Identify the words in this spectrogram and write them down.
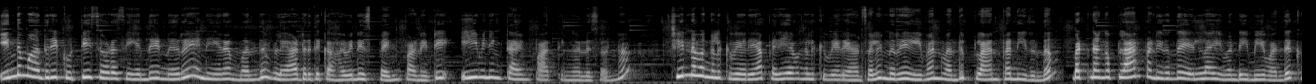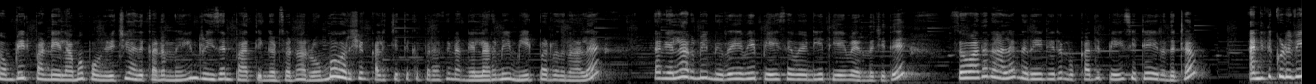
இந்த மாதிரி குட்டீஸோட சேர்ந்து நிறைய நேரம் வந்து விளையாடுறதுக்காகவே ஸ்பெண்ட் பண்ணிவிட்டு ஈவினிங் டைம் பார்த்தீங்கன்னு சொன்னால் சின்னவங்களுக்கு வேறையா பெரியவங்களுக்கு வேறையான்னு சொல்லி நிறைய ஈவெண்ட் வந்து பிளான் பண்ணியிருந்தோம். பட் நாங்கள் பிளான் பண்ணியிருந்த எல்லா ஈவெண்ட்டையுமே வந்து கம்ப்ளீட் பண்ண இல்லாமல் போயிடுச்சு அதுக்கான மெயின் ரீசன் பார்த்தீங்கன்னு சொன்னால் ரொம்ப வருஷம் கழிச்சதுக்கு பிறகு நாங்கள் எல்லாருமே மீட் பண்ணுறதுனால நாங்கள் எல்லாருமே நிறையவே பேச வேண்டிய தேவை இருந்துச்சு ஸோ அதனால் நிறைய நேரம் உட்காந்து பேசிகிட்டே இருந்துட்டோம். அண்ட் இது கூடவே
